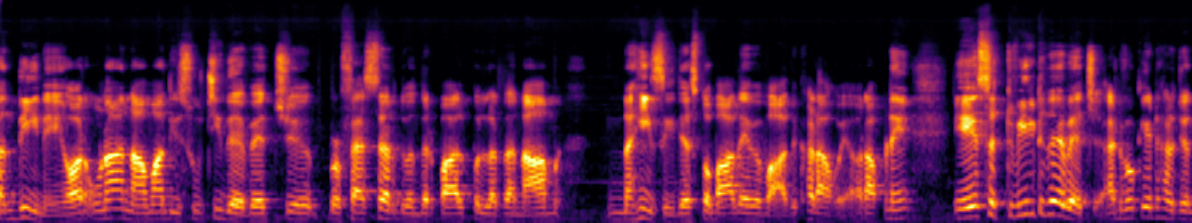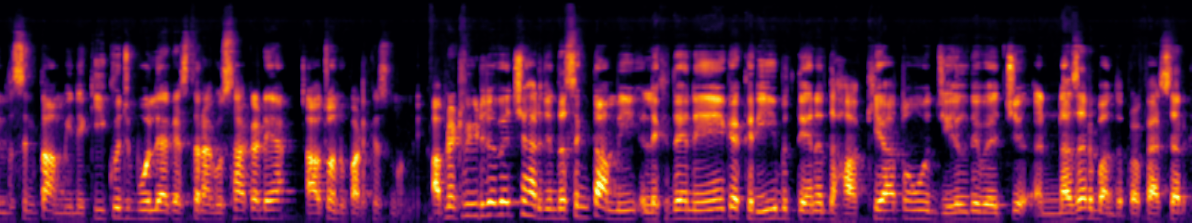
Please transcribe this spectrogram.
ਬੰਦੀ ਨੇ ਔਰ ਉਹਨਾਂ ਨਾਮਾਂ ਦੀ ਸੂਚੀ ਦੇ ਵਿੱਚ ਪ੍ਰੋਫੈਸਰ ਦਵਿੰਦਰਪਾਲ ਭੁੱਲਰ ਦਾ ਨਾਮ ਨਹੀਂ ਸੀ, ਜਿਸ ਤੋਂ ਬਾਅਦ ਇਹ ਵਿਵਾਦ ਖੜਾ ਹੋਇਆ। ਔਰ ਆਪਣੇ ਇਸ ਟਵੀਟ ਦੇ ਵਿੱਚ ਐਡਵੋਕੇਟ ਹਰਜਿੰਦਰ ਸਿੰਘ ਧਾਮੀ ਨੇ ਕੀ ਕੁਝ ਬੋਲਿਆ, ਕਿਸ ਤਰ੍ਹਾਂ ਗੁੱਸਾ ਕੱਢਿਆ? ਆਓ ਤੁਹਾਨੂੰ ਪੜ੍ਹ ਕੇ ਸੁਣਾਉਂਦੇ ਹਾਂ। ਆਪਣੇ ਟਵੀਟ ਦੇ ਵਿੱਚ ਹਰਜਿੰਦਰ ਸਿੰਘ ਧਾਮੀ ਲਿਖਦੇ ਨੇ ਕਿ ਕਰੀਬ 3 ਦਹਾਕਿਆਂ ਤੋਂ ਜੇਲ੍ਹ ਦੇ ਵਿੱਚ ਨਜ਼ਰਬੰਦ ਪ੍ਰੋਫੈਸਰ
